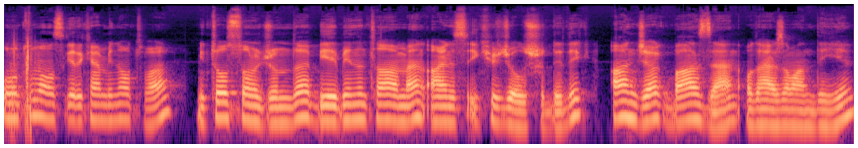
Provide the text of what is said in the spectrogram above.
Unutulmaması gereken bir not var. Mitoz sonucunda birbirinin tamamen aynısı iki hücre oluşur dedik. Ancak bazen, o da her zaman değil,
